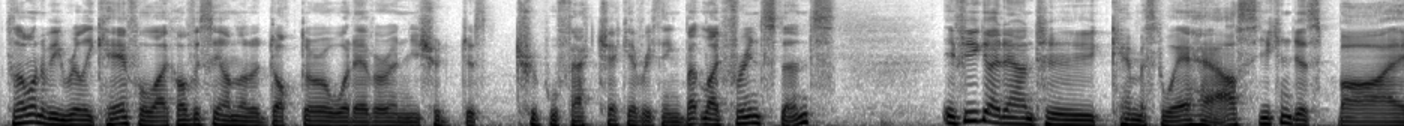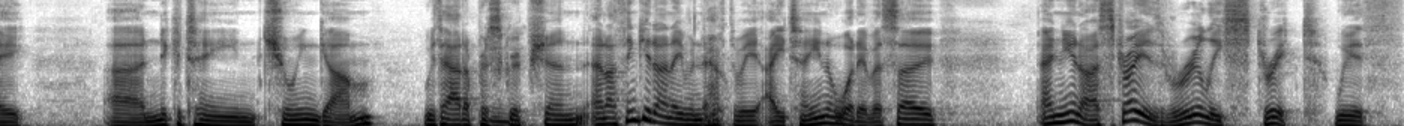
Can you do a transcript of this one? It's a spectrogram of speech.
because I want to be really careful. Like, obviously, I'm not a doctor or whatever, and you should just triple fact check everything. But like, for instance, if you go down to Chemist Warehouse, you can just buy uh, nicotine chewing gum without a prescription, and I think you don't even have to be 18 or whatever. So, and you know, Australia is really strict with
